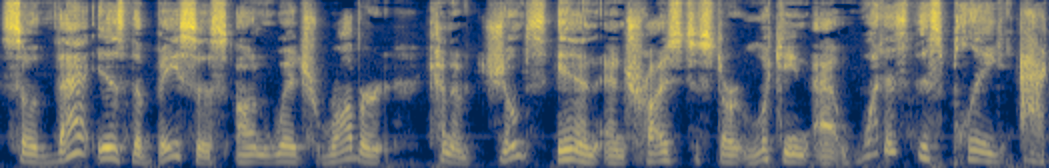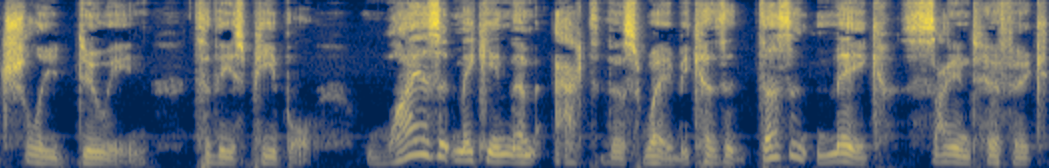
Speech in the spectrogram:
So that is the basis on which Robert kind of jumps in and tries to start looking at what is this plague actually doing to these people? Why is it making them act this way? Because it doesn't make scientific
